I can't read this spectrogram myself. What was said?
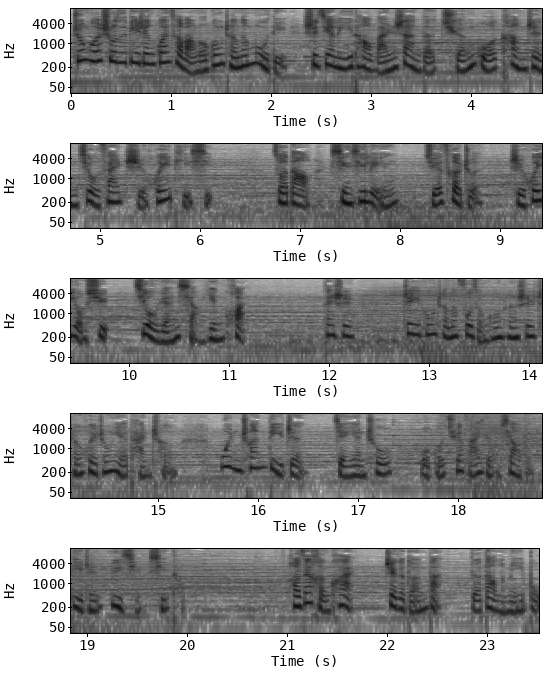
中国数字地震观测网络工程的目的是建立一套完善的全国抗震救灾指挥体系，做到信息灵、决策准。指挥有序，救援响应快。但是，这一工程的副总工程师陈慧忠也坦诚，汶川地震检验出我国缺乏有效的地震预警系统。好在很快，这个短板得到了弥补。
